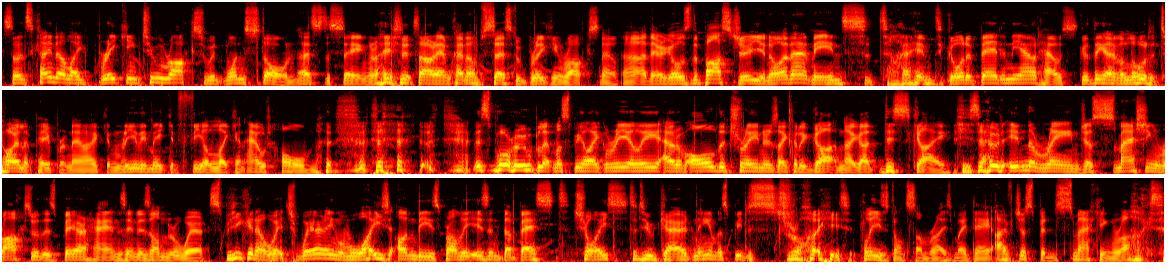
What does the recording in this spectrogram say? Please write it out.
So it's kind of like breaking two rocks with one stone. That's the saying, right? Sorry, I'm kind of obsessed with breaking rocks now. Ah, uh, there goes the posture. You know what that means. Time to go to bed in the outhouse. Good thing I have a load of toilet paper now. I can really make it feel like an out home. this poor ooblet must be like, really? Out of all the trainers I could have gotten, I got this guy. He's out in the rain just smashing rocks with his bare hands in his underwear. Speaking of which, wearing white undies probably isn't the best choice to do gardening. It must be destroyed. Please don't summarize my day. I've just been smacking rocks.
